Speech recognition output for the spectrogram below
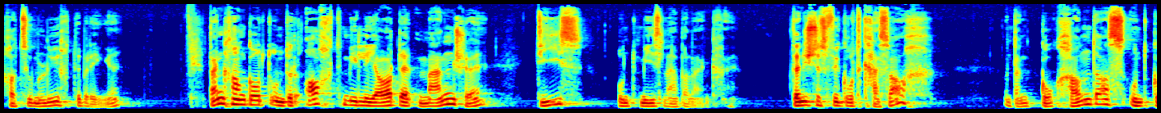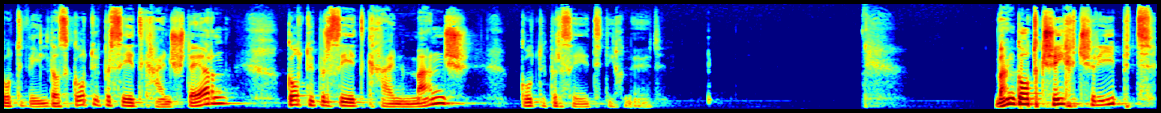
kann zum Leuchten bringen, dann kann Gott unter 8 Milliarden Menschen dies und mein Leben lenken dann ist das für Gott keine Sache. Und dann Gott kann das und Gott will das. Gott übersieht keinen Stern, Gott übersieht keinen Mensch, Gott übersieht dich nicht. Wenn Gott Geschichte schreibt,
